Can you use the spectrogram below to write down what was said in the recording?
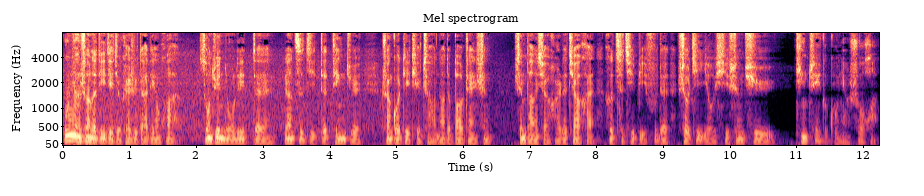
姑娘上了地铁就开始打电话，宋军努力的让自己的听觉穿过地铁吵闹的报站声、身旁小孩的叫喊和此起彼伏的手机游戏声去。听这个姑娘说话，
